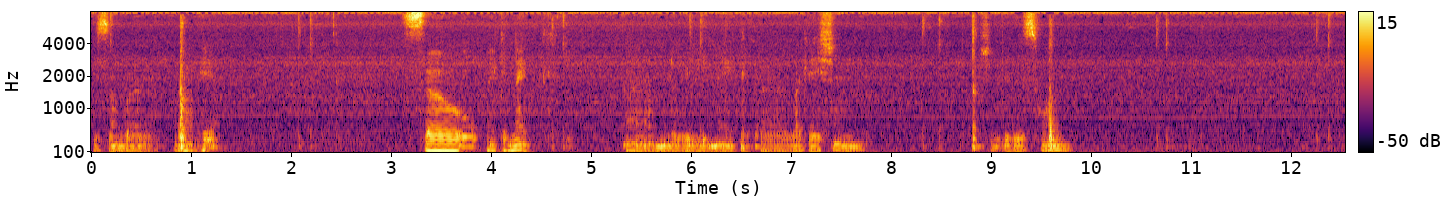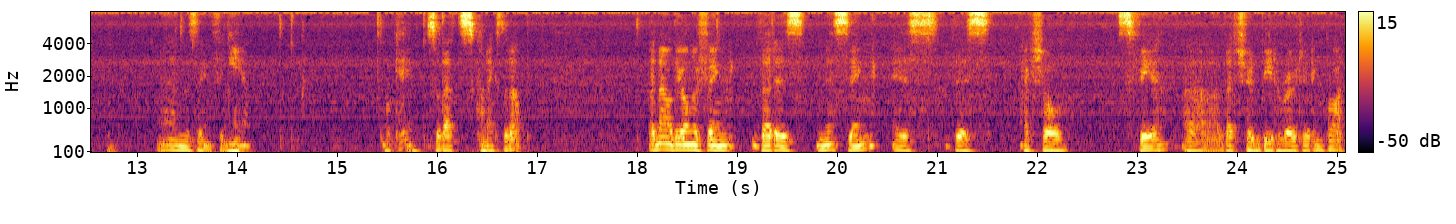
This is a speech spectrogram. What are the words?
to somewhere around here. So make a nick and we make a ligation. Should be this one. And the same thing here. Okay, so that's connected up. And now the only thing that is missing is this actual sphere, uh, that should be the rotating part.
